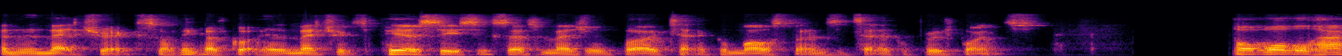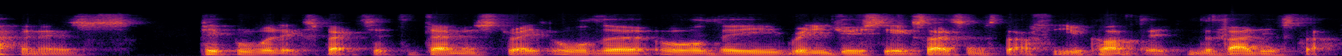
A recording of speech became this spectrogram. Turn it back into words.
and the metrics. I think I've got here the metrics POC success measured by technical milestones and technical proof points. But what will happen is people will expect it to demonstrate all the all the really juicy, exciting stuff that you can't do, the value stuff.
